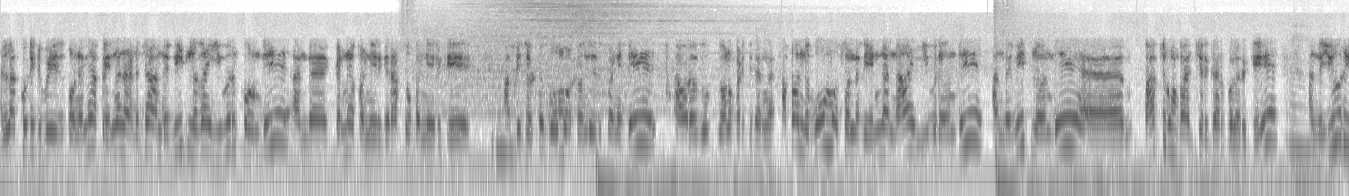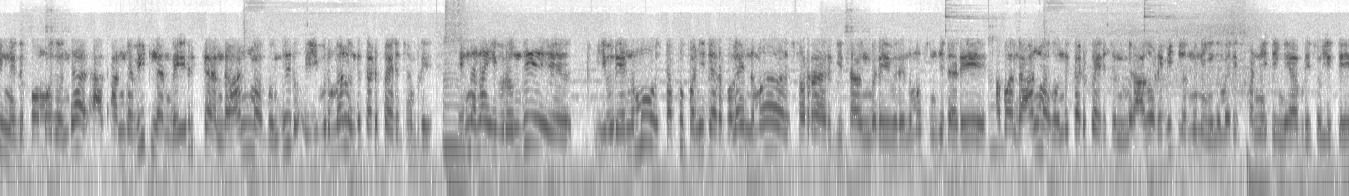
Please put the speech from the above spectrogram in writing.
எல்லாம் கூட்டிட்டு போய் இது அப்ப என்ன நடந்துச்சு? அந்த வீட்டுல தான் இவருக்கு வந்து அந்த கென்ன பண்ணிருக்கு ரசு பண்ணிருக்கு அப்படி சொல்லிட்டு கோமோட் வந்து இது பண்ணிட்டு அவரை குணப்படுத்திட்டாங்க. அப்ப அந்த கோமோ சொன்னது என்னன்னா இவர் வந்து அந்த வீட்டுல வந்து பாத்ரூம் பாய்ச்சிருக்காரு போல இருக்கு. அந்த யூரின் இது போகும்போது வந்து அந்த வீட்டுல அந்த இருக்க அந்த ஆன்மாக்கு வந்து இவர் மேல வந்து கடுப்பாயிருச்சு அப்படி. என்னன்னா இவர் வந்து இவர் என்னமோ தப்பு பண்ணிட்டாரு போல என்னமோ சொல்றாரு கீதா அந்த மாதிரி இவர் என்னமோ செஞ்சுட்டாரு. அப்ப அந்த ஆன்மாக்கு வந்து கடுப்பாயிருச்சு இந்த மாதிரி. அதோட வீட்டுல வந்து நீங்க இந்த மாதிரி பண்ணிட்டீங்க அப்படி சொல்லிட்டு.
